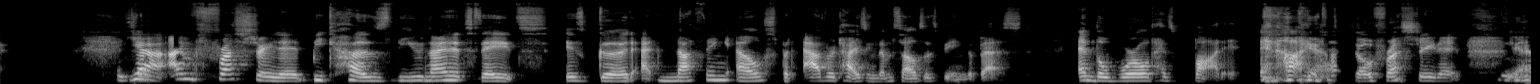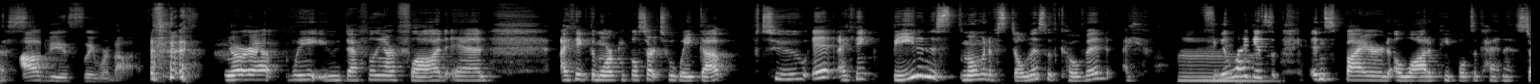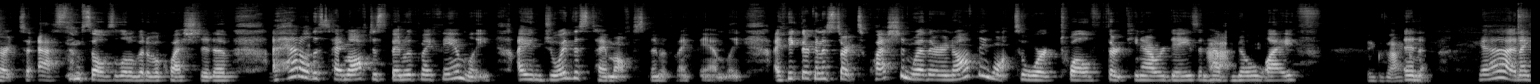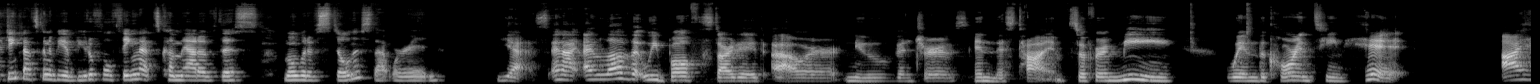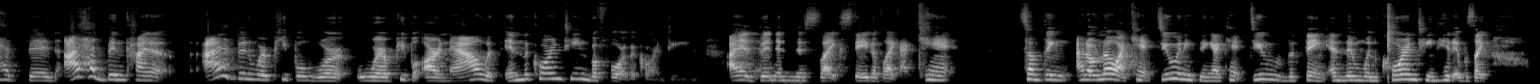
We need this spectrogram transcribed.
So, yeah, I'm frustrated because the United States is good at nothing else but advertising themselves as being the best. And the world has bought it. And I am so frustrated. Yes. Obviously, we're not. You're, uh, we, we definitely are flawed. And I think the more people start to wake up to it, I think being in this moment of stillness with COVID, I feel like it's mm. inspired a lot of people to kind of start to ask themselves a little bit of a question of I had all this time off to spend with my family. I enjoyed this time off to spend with my family. I think they're going to start to question whether or not they want to work 12, 13 hour days and have no life. Exactly. And yeah, and I think that's going to be a beautiful thing that's come out of this moment of stillness that we're in. Yes. And I, I love that we both started our new ventures in this time. So for me, when the quarantine hit, I had been I had been kind of I had been where people were where people are now within the quarantine before the quarantine. I had been in this like state of like I can't something I don't know, I can't do anything, I can't do the thing. And then when quarantine hit, it was like,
